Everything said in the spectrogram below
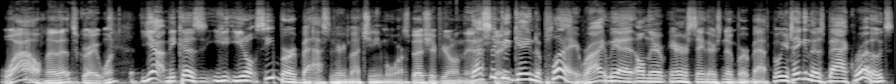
wow. Now that's a great one, Yeah, because you, you don't see bird bass very much anymore. especially if you're on the That's a good game to play, right? We had on the interstate, there's no bird bass, but when you're taking those back roads,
